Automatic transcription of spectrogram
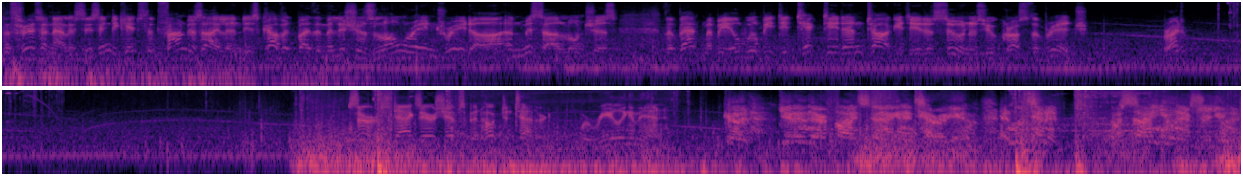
The threat analysis indicates that Founders Island is covered by the militia's long-range radar and missile launchers. The Batmobile will be detected and targeted as soon as you cross the bridge. Right? Sir, Stagg's airships have been hooked and tethered. We're reeling him in. Good. Get in there, find Stag, and interrogate him. And Lieutenant, I'm assigning you an extra unit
